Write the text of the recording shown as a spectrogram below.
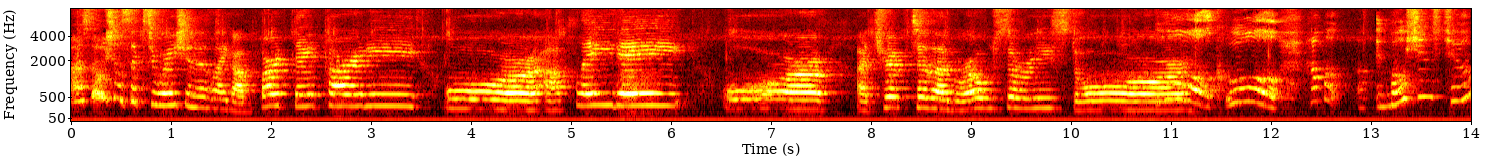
A social situation is like a birthday party or a play date or a trip to the grocery store cool. How about uh, emotions too?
